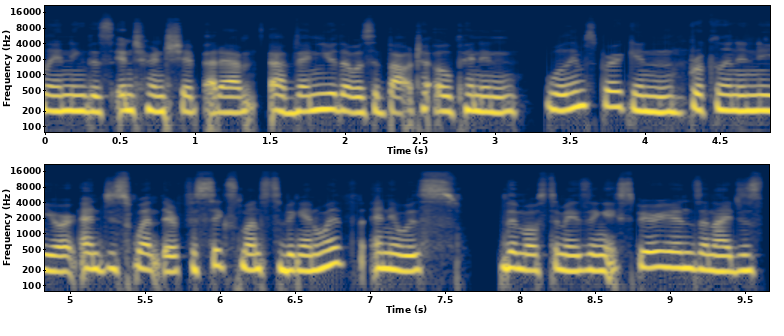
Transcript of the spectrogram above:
landing this internship at a, a, venue that was about to open in Williamsburg in Brooklyn in New York and just went there for six months to begin with. And it was the most amazing experience. And I just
